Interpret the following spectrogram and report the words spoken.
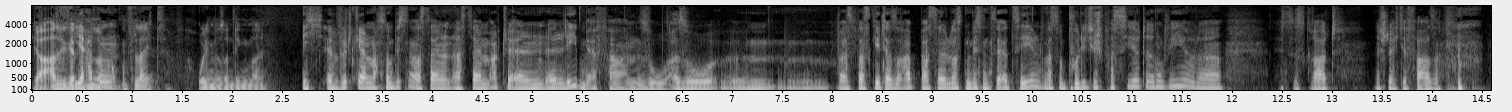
Ja, also ich kann mal gucken, vielleicht hole ich mir so ein Ding mal. Ich äh, würde gerne noch so ein bisschen aus, dein, aus deinem aktuellen äh, Leben erfahren. So, also ähm, was, was geht da so ab? Hast du Lust, ein bisschen zu erzählen, was so politisch passiert irgendwie? Oder ist das gerade eine schlechte Phase?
